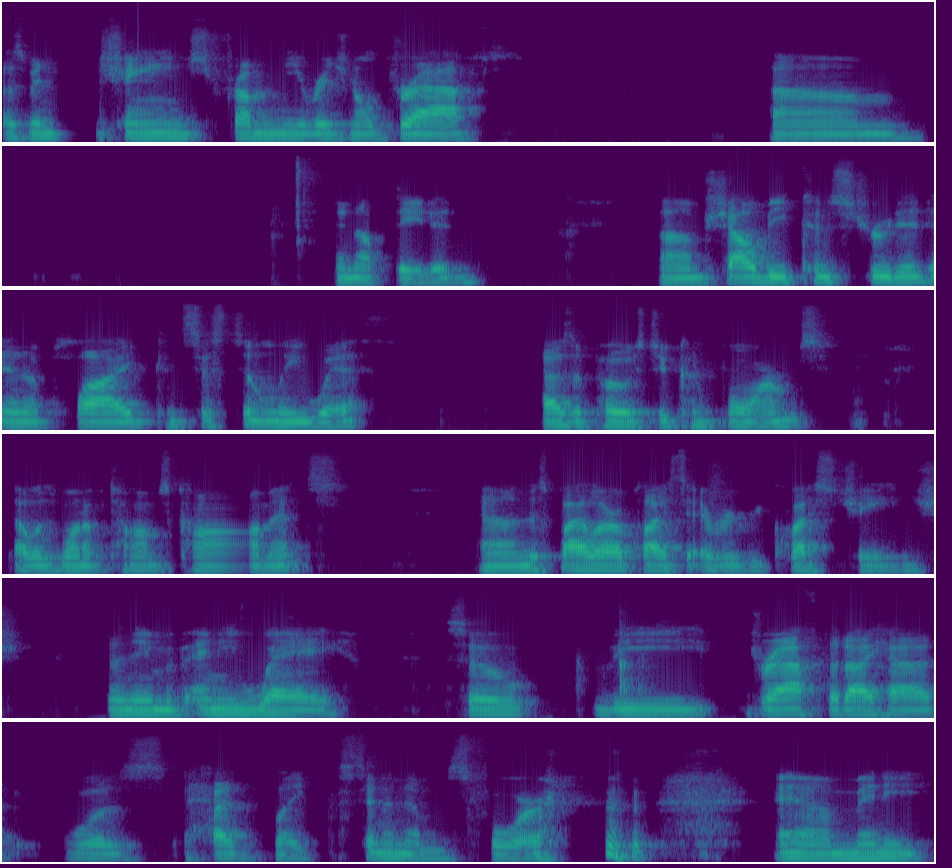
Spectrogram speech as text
has been changed from the original draft um, and updated. Um, shall be construed and applied consistently with, as opposed to conforms. That was one of Tom's comments. And this bylaw applies to every request change in the name of any way. So the draft that I had was had like synonyms for and many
